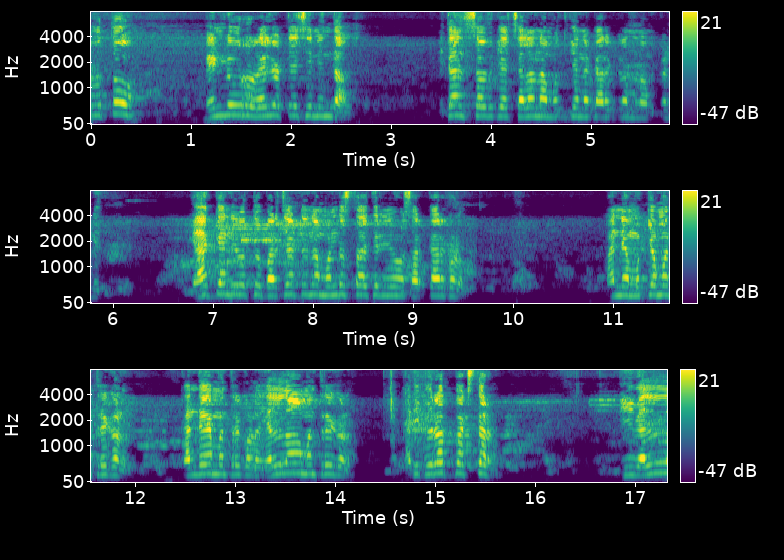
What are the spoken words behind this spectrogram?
ಇವತ್ತು ಬೆಂಗಳೂರು ರೈಲ್ವೆ ಸ್ಟೇಷನ್ನಿಂದ ವಿಧಾನಸೌಧಕ್ಕೆ ಚಲನ ಮುತ್ತಿಗೆನ ಕಾರ್ಯಕ್ರಮ ನಂಬ್ಕೊಂಡಿದ್ವಿ ಯಾಕೆಂದ್ರೆ ಇವತ್ತು ಬಜೆಟನ್ನು ಮಂಡಿಸ್ತಾ ಇದ್ದೀರಿ ನೀವು ಸರ್ಕಾರಗಳು, ಮಾನ್ಯ ಮುಖ್ಯಮಂತ್ರಿಗಳು, ಕಂದಾಯ ಮಂತ್ರಿಗಳು, ಎಲ್ಲ ಮಂತ್ರಿಗಳು, ಅದಕ್ಕೆ ವಿರೋಧ ಪಕ್ಷದರು ಇವೆಲ್ಲ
